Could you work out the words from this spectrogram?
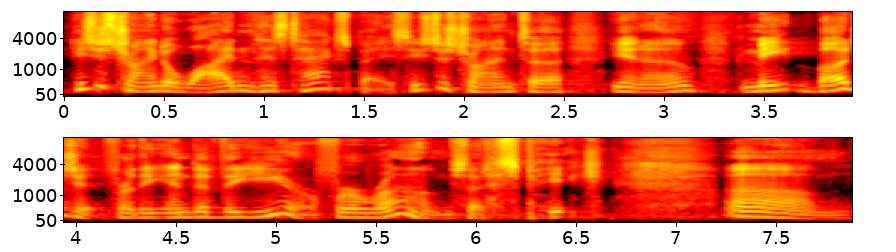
He's just trying to widen his tax base. He's just trying to, you know, meet budget for the end of the year for Rome, so to speak. Um,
